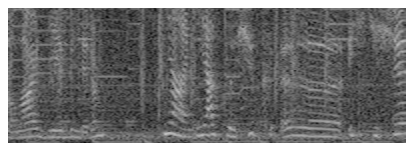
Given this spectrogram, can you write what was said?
dolar diyebilirim. Yani yaklaşık e, iki kişi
